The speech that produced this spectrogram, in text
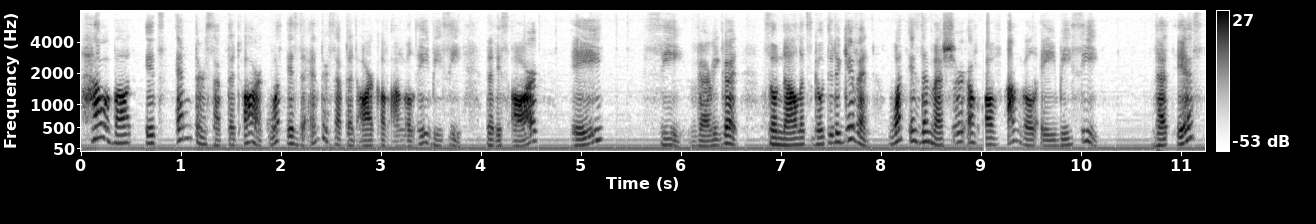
How about its intercepted arc? What is the intercepted arc of angle ABC? That is arc AC. Very good. So now let's go to the given. What is the measure of, of angle ABC? That is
